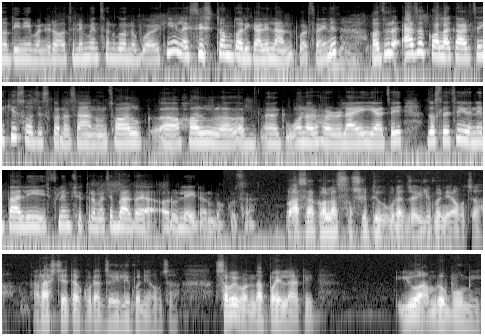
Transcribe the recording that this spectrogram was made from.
नदिने भनेर हजुरले मेन्सन गर्नुभयो कि यसलाई सिस्टम तरिकाले लानुपर्छ होइन? हजुर एज अ कलाकार चाहिँ के सजेस्ट गर्न चाहनुहुन्छ? हल हल ओनरहरूलाई या चाहिँ जसले चाहिँ यो नेपाली फिल्म क्षेत्रमा चाहिँ बाधाहरू ल्याइरहनु भएको छ? भाषा कला संस्कृतिको कुरा जहिले पनि आउँछ राष्ट्रियताको कुरा जहिले पनि आउँछ। सबैभन्दा पहिला कि यो हाम्रो भूमि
